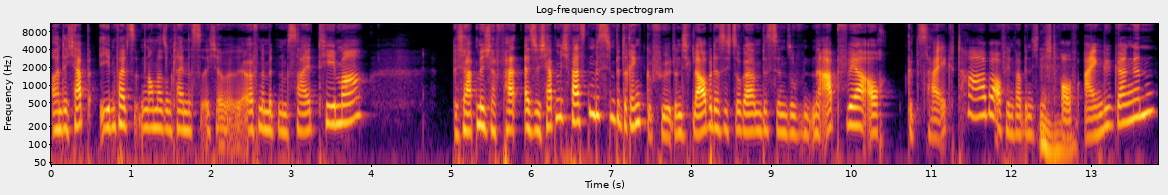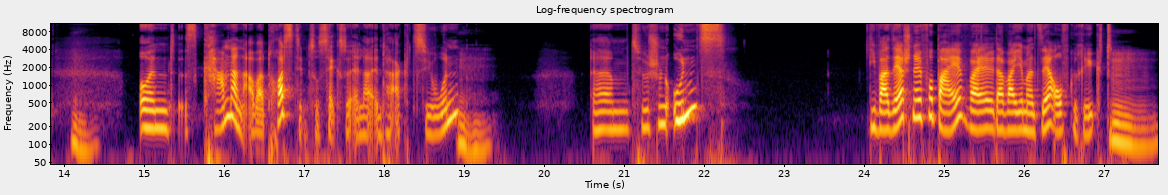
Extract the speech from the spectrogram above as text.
Und ich habe jedenfalls nochmal so ein kleines, ich eröffne mit einem Side-Thema ich habe mich, also ich habe mich fast ein bisschen bedrängt gefühlt und ich glaube, dass ich sogar ein bisschen so eine Abwehr auch gezeigt habe. Auf jeden Fall bin ich nicht mhm. drauf eingegangen. Mhm. Und es kam dann aber trotzdem zu sexueller Interaktion mhm. ähm, zwischen uns. Die war sehr schnell vorbei, weil da war jemand sehr aufgeregt. Mhm.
